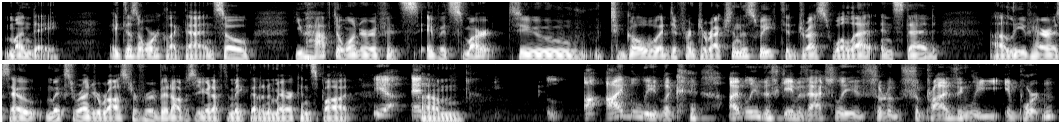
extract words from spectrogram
Monday. It doesn't work like that, and so you have to wonder if it's if it's smart to to go a different direction this week to dress Ouellet instead uh, leave Harris out, mix around your roster for a bit. Obviously, you're gonna have to make that an American spot. Yeah, and um, I believe, like, I believe this game is actually sort of surprisingly important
